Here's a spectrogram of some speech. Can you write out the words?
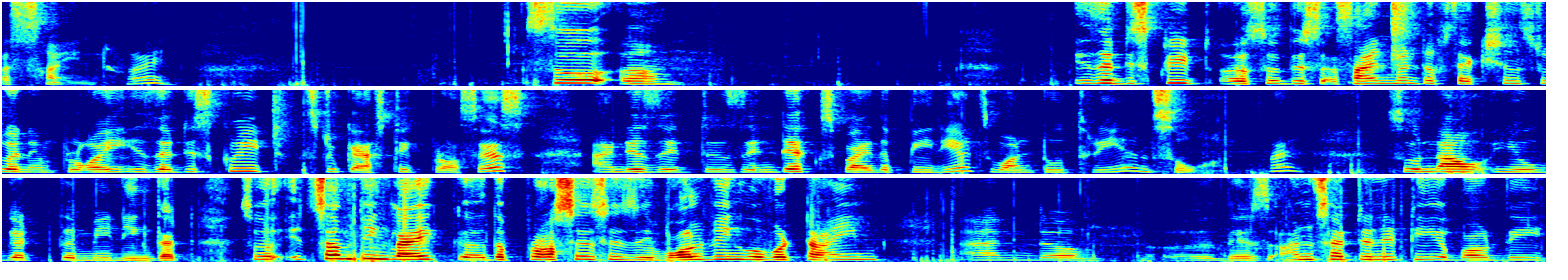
assigned right. So, um, is a discrete uh, so this assignment of sections to an employee is a discrete stochastic process and is it is indexed by the periods 1 2 3 and so on right so now you get the meaning that so it's something like uh, the process is evolving over time and um, uh, there is uncertainty about the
